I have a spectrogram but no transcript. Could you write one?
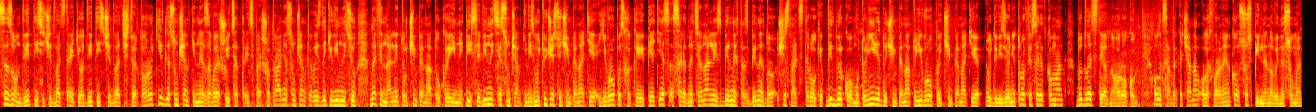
Сезон 2023-2024 років для Сумчанки не завершується. 31 травня Сумчанка виїздить у Вінницю на фінальний тур чемпіонату України. Після Вінниці Сумчанки візьмуть участь у чемпіонаті Європи з хокею 5С серед національних збірних та збірних до 16 років. Відбірковому турнірі до чемпіонату Європи, чемпіонаті у дивізіоні трофі серед команд до 21 року. Олександр Качанов, Олег Вороненко, Суспільне новини Суми.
